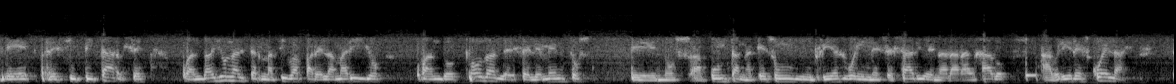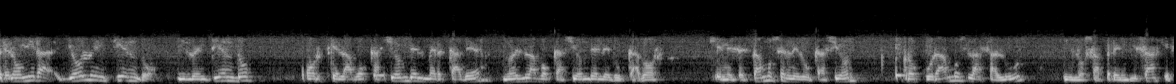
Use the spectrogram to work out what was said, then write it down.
de precipitarse cuando hay una alternativa para el amarillo, cuando todos los elementos eh, nos apuntan a que es un riesgo innecesario en anaranjado abrir escuelas. Pero mira, yo lo entiendo y lo entiendo porque la vocación del mercader no es la vocación del educador. Quienes estamos en la educación procuramos la salud y los aprendizajes.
